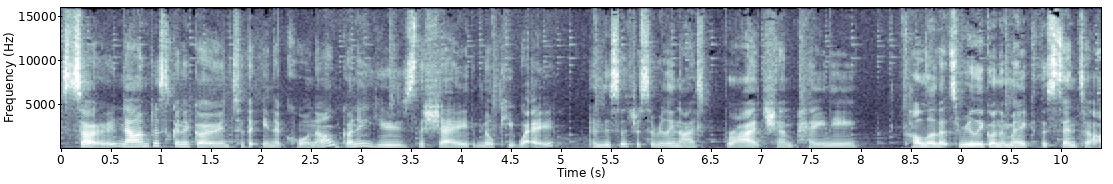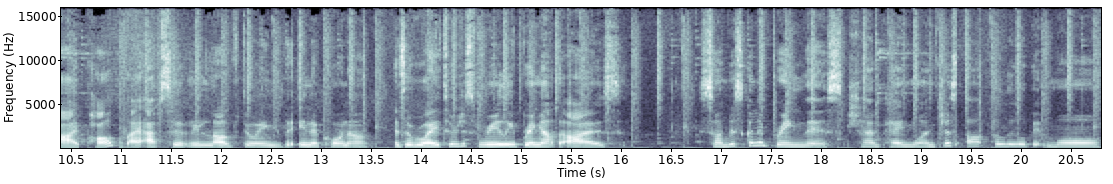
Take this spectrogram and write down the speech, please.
So now I'm just going to go into the inner corner. I'm going to use the shade Milky Way. And this is just a really nice bright champagne color that's really going to make the center eye pop. I absolutely love doing the inner corner as a way to just really bring out the eyes. So I'm just going to bring this champagne one just up a little bit more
